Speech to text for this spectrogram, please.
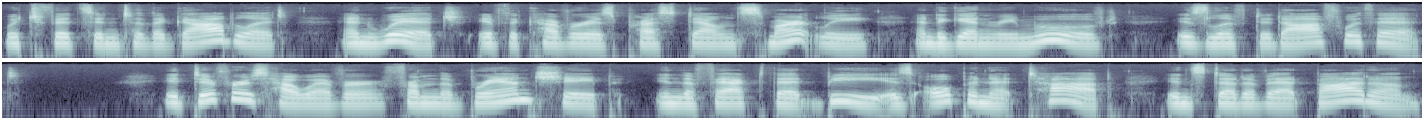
which fits into the goblet, and which, if the cover is pressed down smartly and again removed, is lifted off with it. It differs, however, from the bran shape in the fact that b is open at top instead of at bottom,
